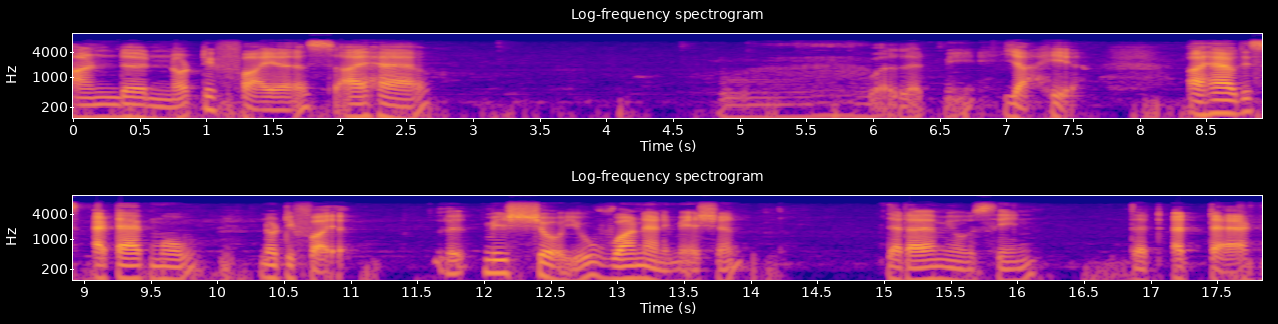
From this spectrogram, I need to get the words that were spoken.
under notifiers I have well let me yeah here. I have this attack move notifier. Let me show you one animation that I am using that attack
